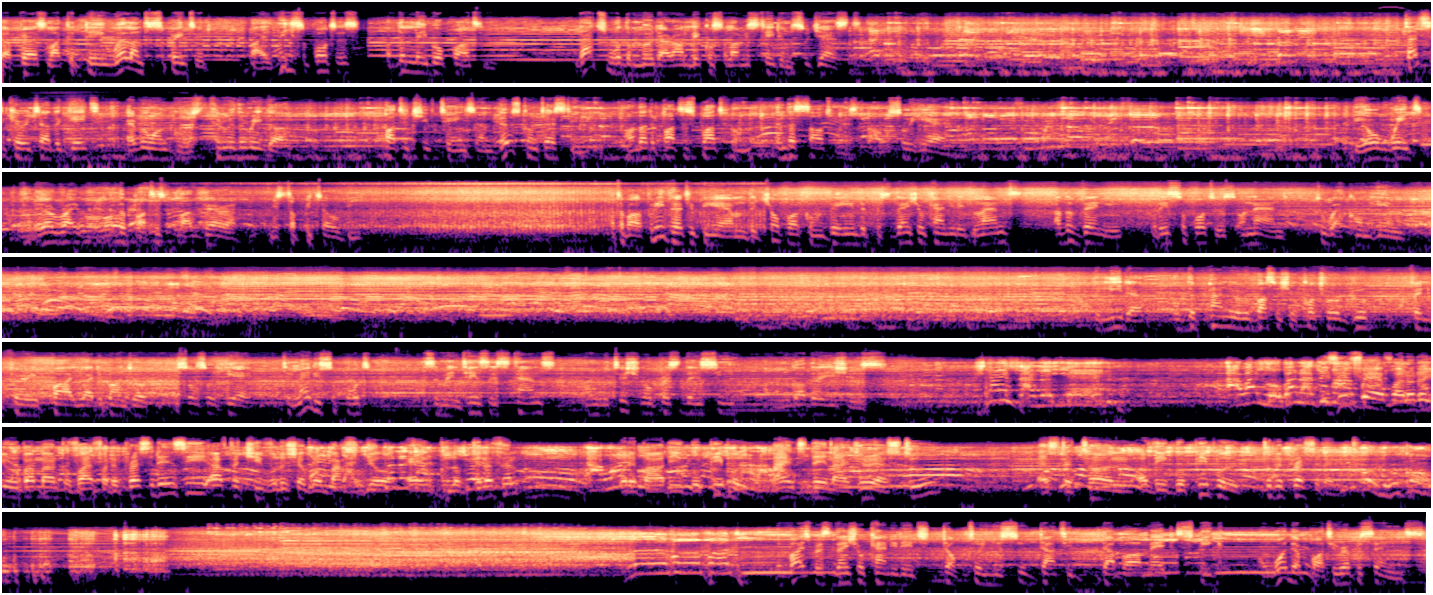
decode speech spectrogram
It appears like a day well anticipated by the supporters of the Labour Party. That's what the mood around Lekan Salami Stadium suggests. Tight security at the gate, everyone goes through the rigor. Party chieftains and those contesting under the party's platform in the southwest are also here. They all wait for the arrival party's flag bearer, Mr. Peter Obi. At about 3.30 p.m., the chopper conveying the presidential candidate lands at the venue with his supporters on hand to welcome him. The leader of the Pan-Yoruba Social Cultural Group, Afenifere Payo Adebanjo, is also here to lend his support as he maintains his stance on rotational presidency, among other issues. Is it fair for another Yoruba man to vie for the presidency after Chief Olusegun Obasanjo and Goodluck Jonathan? What about the Igbo people? Aren't they Nigerians too? It's the turn of the Igbo people to be president. Presidential candidate, Dr. Yusuf Dati Dabo Ahmed, speak on what their party represents.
